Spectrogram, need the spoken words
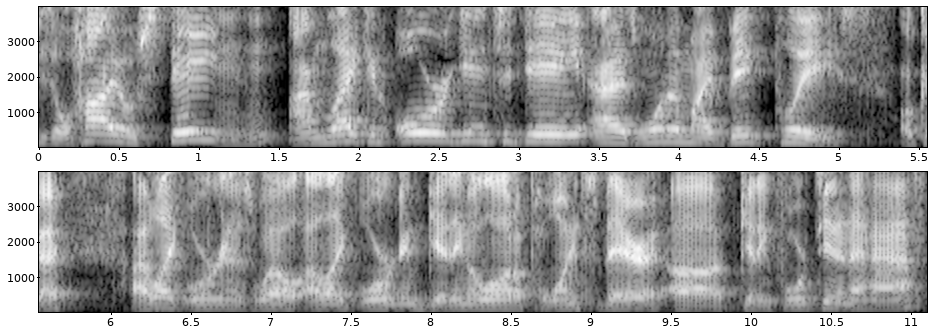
is Ohio State. I'm liking Oregon today as one of my big plays. Okay. I like Oregon as well. I like Oregon getting a lot of points there, uh, getting 14 and a half.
